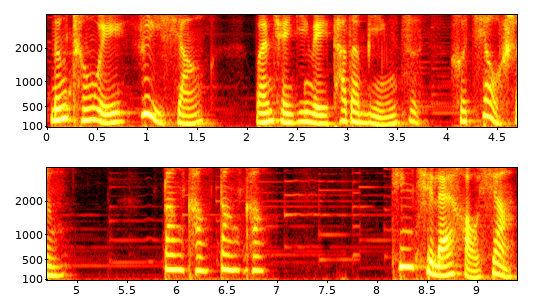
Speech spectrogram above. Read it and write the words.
能成为瑞祥，完全因为它的名字和叫声。当康当康，听起来好像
